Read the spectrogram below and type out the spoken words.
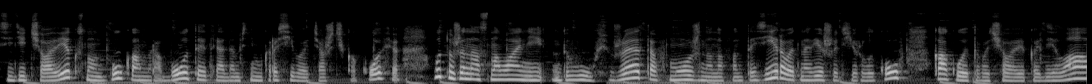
сидит человек с ноутбуком, работает, рядом с ним красивая чашечка кофе. Вот уже на основании двух сюжетов можно нафантазировать, навешать ярлыков, как у этого человека дела,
